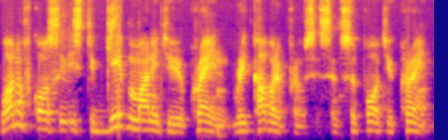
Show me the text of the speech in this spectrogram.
One, of course, is to give money to Ukraine, recovery process, and support Ukraine.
